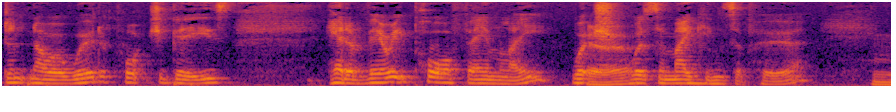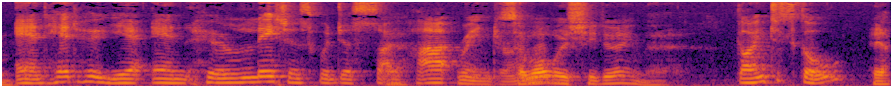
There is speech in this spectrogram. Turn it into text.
didn't know a word of Portuguese, had a very poor family, which Yeah. was the makings of her, hmm. and had her year, and her letters were just so heart rendering. So what was she doing there? going to school? Yeah.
